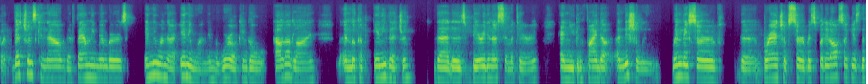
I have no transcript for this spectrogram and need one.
But veterans can now, their family members, anyone or anyone in the world can go out online and look up any veteran that is buried in a cemetery. And you can find out initially when they serve the branch of service, but it also gives the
